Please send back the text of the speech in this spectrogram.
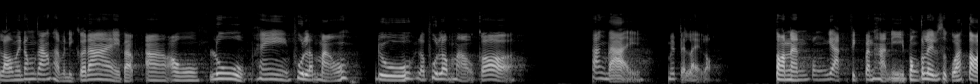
เราไม่ต้องจ้างสถาปนิกก็ได้แบบเอารูปให้ผู้รับเหมาดูแล้วผู้รับเหมาก็สร้างได้ไม่เป็นไรหรอก ตอนนั้นปองอยากฟิกปัญหานี้ปองก็เลยรู้สึกว่าต่อ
